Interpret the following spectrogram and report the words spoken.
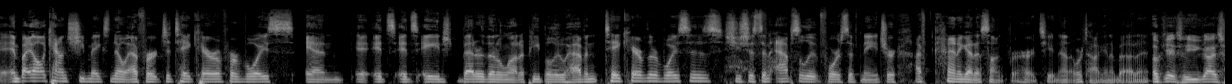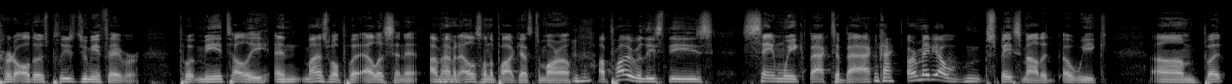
and by all accounts, she makes no effort to take care of her voice, and it's it's aged better than a lot of people who haven't take care of their voices. She's just an absolute force of nature. I've kind of got a song for her too. Now that we're talking about it, Okay, so you guys heard all those. Please do me a favor. Put me, Tully, and might as well put Ellis in it. I'm having Ellis on the podcast tomorrow. I'll probably release these same week back to back. Okay. Or maybe I'll space them out a, a week. Um, but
